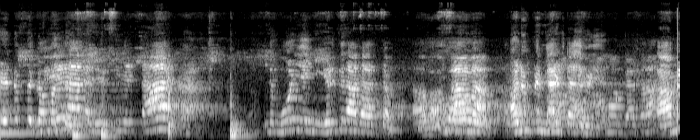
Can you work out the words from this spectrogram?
வேண்டும் கம்பத்தை இந்த மோடியை நீ எடுத்ததாக அர்த்தம். ஆமா. ஆமா. அடுத்து next. ஆமா.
